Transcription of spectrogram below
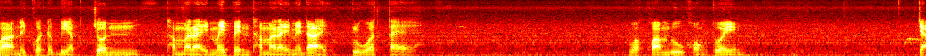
บ้าในกฎระเบียบจนทำอะไรไม่เป็นทำอะไรไม่ได้ กลัวแต่ ว่าความรู้ของตัวเอง จะ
